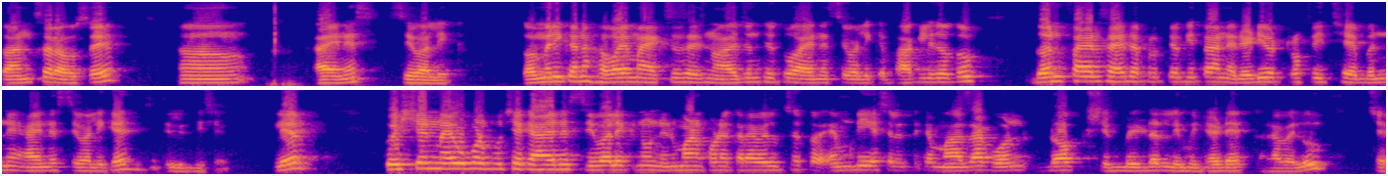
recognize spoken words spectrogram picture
તો આન્સર આવશે આઈએનએસ શિવાલિક. તો અમેરિકાના હવાઈમાં એક્સરસાઇઝનું આયોજન થયું હતું. આઈએનએસ શિવાલિકે ભાગ લીધો હતો. ગન ફાયર સહાયતા પ્રતિયોગિતા અને રેડિયો ટ્રોફી છે બંને આઈએનએસ શિવાલિકે જીતી લીધી છે. ક્લિયર ક્વેશ્ચનમાં એવું પણ પૂછે કે આઈએનએસ શિવાલિકનું નિર્માણ કોણે કરાવેલું છે? તો એમડીએસ એટલે કે માઝાગોન ડોક શિપ બિલ્ડર લિમિટેડે કરાવેલું છે.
